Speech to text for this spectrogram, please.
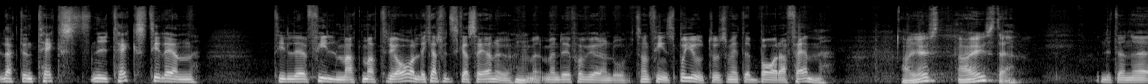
lagt en text, ny text till en till eh, filmat material, det kanske vi inte ska säga nu, Mm. men, men det får vi göra ändå. Som finns på YouTube som heter Bara fem. Ja, just, ja, just det. En liten eh,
